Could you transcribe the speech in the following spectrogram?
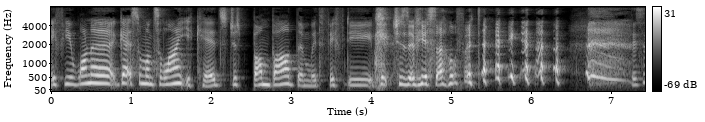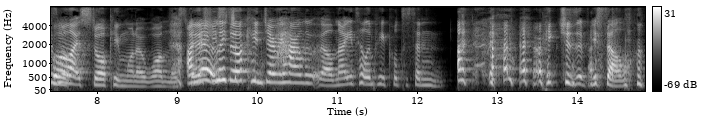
if you want to get someone to like your kids, just bombard them with 50 pictures of yourself a day. This is But- more like stalking 101. This. First I know, you're stalking Geri Halliwell. Now you're telling people to send pictures of yourself. Got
